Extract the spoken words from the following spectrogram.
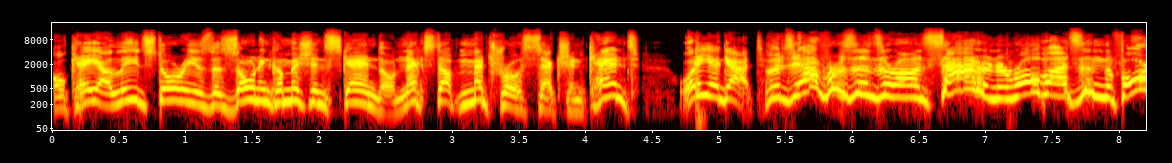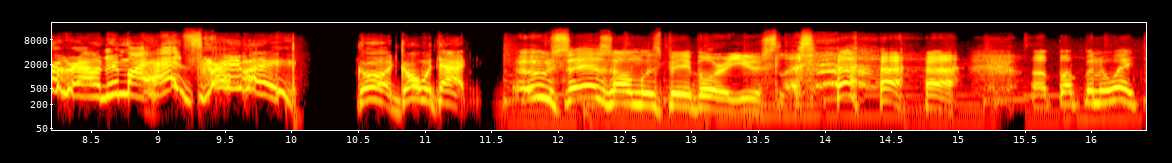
Okay, our lead story is the zoning commission scandal. Next up, metro section. Kent, what do you got? The Jeffersons are on Saturn and robots in the foreground in my head screaming! Good, go with that. Who says homeless people are useless? up, up, and away.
